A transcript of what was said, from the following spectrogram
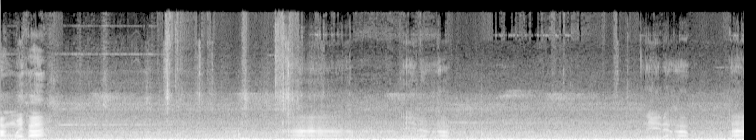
ังไหมคะอ่านี่นะครับ นี่นะครับอ่า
